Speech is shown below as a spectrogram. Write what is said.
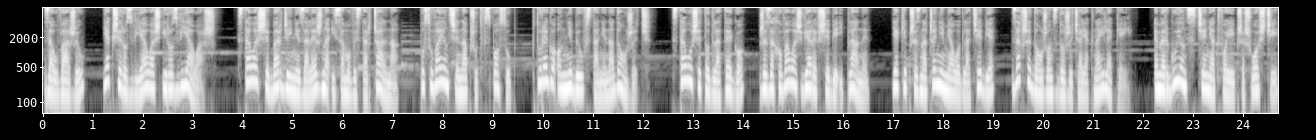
zauważył, jak się rozwijałaś i rozwijałaś. Stałaś się bardziej niezależna i samowystarczalna, posuwając się naprzód w sposób, którego on nie był w stanie nadążyć. Stało się to dlatego, że zachowałaś wiarę w siebie i plany, jakie przeznaczenie miało dla ciebie, zawsze dążąc do życia jak najlepiej. Emergując z cienia twojej przeszłości,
